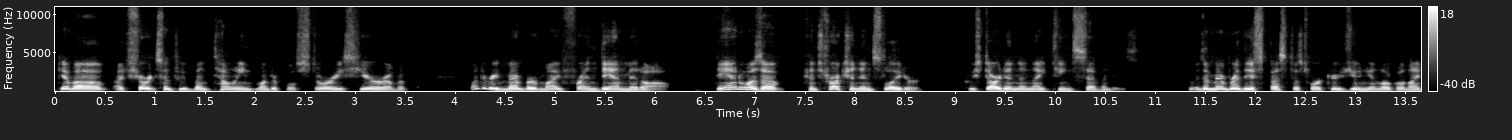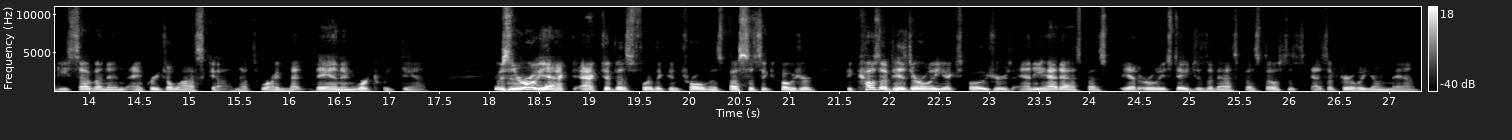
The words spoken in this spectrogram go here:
give a, a short since we've been telling wonderful stories here of I want to remember my friend Dan Midoff. Dan was a construction insulator who started in the 1970s. he was a member of the Asbestos Workers Union Local 97 in Anchorage, Alaska. And that's where I met Dan and worked with Dan. He was an early act- activist for the control of asbestos exposure because of his early exposures, and he had asbest- he had early stages of asbestosis as a fairly young man.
